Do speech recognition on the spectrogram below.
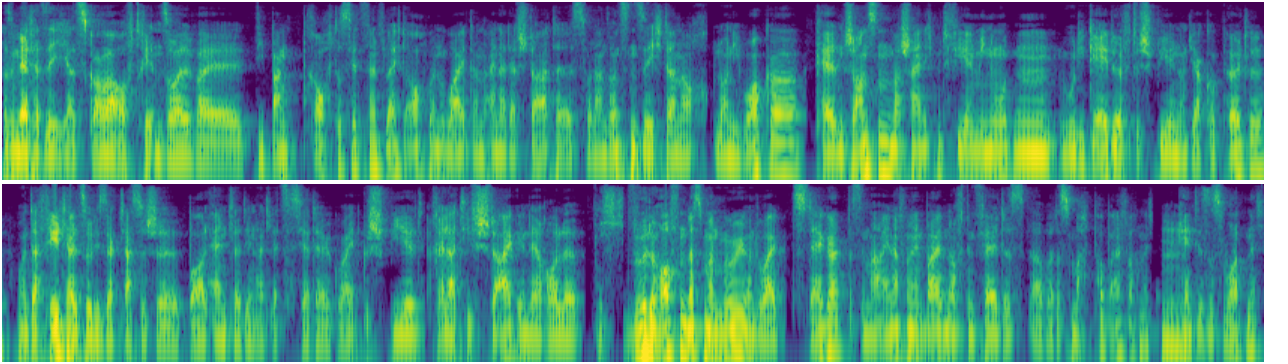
also mehr tatsächlich als Scorer auftreten soll, weil die Bank braucht das jetzt dann vielleicht auch, wenn White dann einer der Starter ist, weil ansonsten sehe ich da noch Lonnie Walker, Calvin Johnson wahrscheinlich mit vielen Minuten, Rudy Gay dürfte spielen und Jakob Pörtl. Und da fehlt halt so dieser klassische Ballhändler, den hat letztes Jahr Derek White gespielt, relativ stark in der Rolle. Ich würde hoffen, dass man Murray und White staggert, dass immer einer von den beiden auf dem Feld ist, aber das macht Pop einfach nicht. Mhm. Er kennt dieses Wort nicht nicht.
